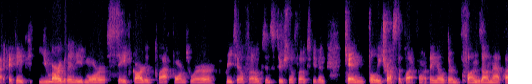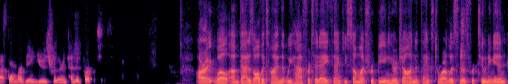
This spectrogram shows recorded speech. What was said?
I, I think you are going to need more safeguarded platforms where retail folks, institutional folks even, can fully trust the platform. They know that their funds on that platform are being used for their intended purposes. All right. Well, um, that is all the time that we have for today. Thank you so much for being here, John, and thanks to our listeners for tuning in.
